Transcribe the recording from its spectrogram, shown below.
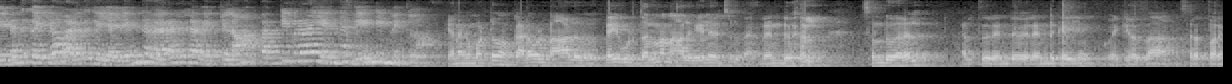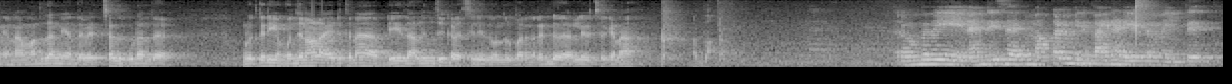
இடது கையா வலது கையா எந்த விரலில் வைக்கலாம்? பர்டிகுலராக என்ன வேண்டின்னு வைக்கலாம்? எனக்கு மட்டும் கடவுள் நாலு கை கொடுத்தாலும்னா நாலு கையில் வச்சுருவேன். ரெண்டு விரல் சுண்டு விரல் அடுத்து ரெண்டு ரெண்டு கையிலையும் வைக்கிறது தான் சிறப்பாருங்க நான் மருதாணி அந்த வச்சது கூட அந்த உங்களுக்கு தெரியும் கொஞ்ச நாள் ஆயிடுச்சுன்னா அப்படியே இது அழிஞ்சு கடைசியில் இது வந்து பாருங்கள் ரெண்டு விரலையும் வச்சுருக்கேன்னா அதுதான் ரொம்பவே நன்றி சார். மக்களும் இது பயனடையட்டும் வைத்து.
